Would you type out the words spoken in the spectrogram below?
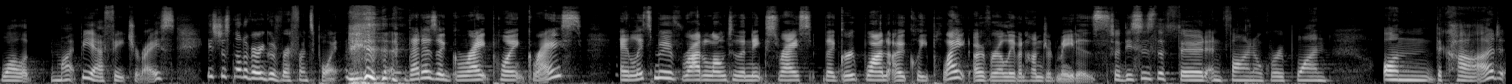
while it might be our feature race, is just not a very good reference point. that is a great point, Grace. And let's move right along to the next race, the Group 1 Oakleigh Plate over 1100 metres. So, this is the third and final Group 1 on the card,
